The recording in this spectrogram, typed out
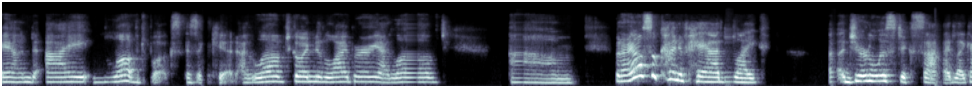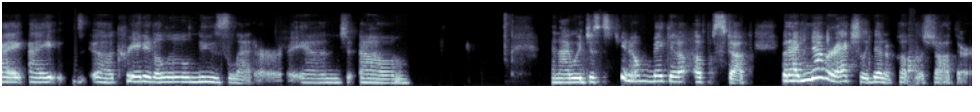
and I loved books as a kid. I loved going to the library. I loved, um, but I also kind of had like a journalistic side. Like I, I uh, created a little newsletter and. Um, and I would just, you know, make it up stuff. But I've never actually been a published author.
